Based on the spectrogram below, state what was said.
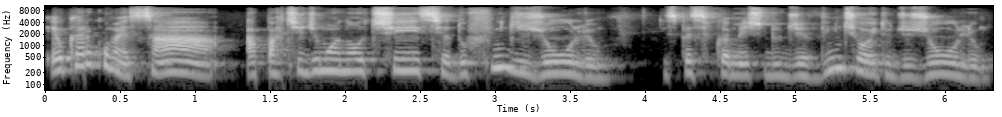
eu quero começar a partir de uma notícia do fim de julho, especificamente do dia 28 de julho,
